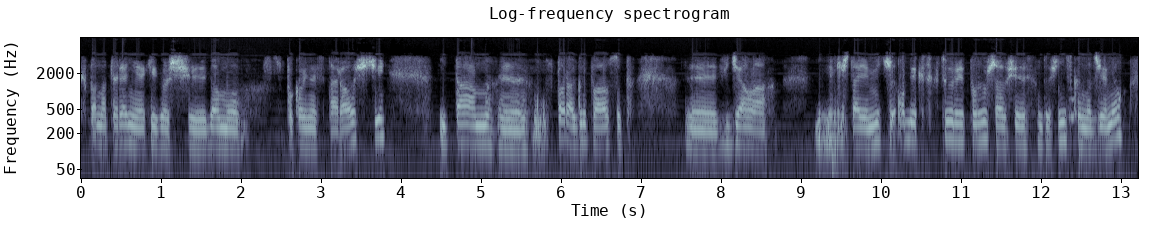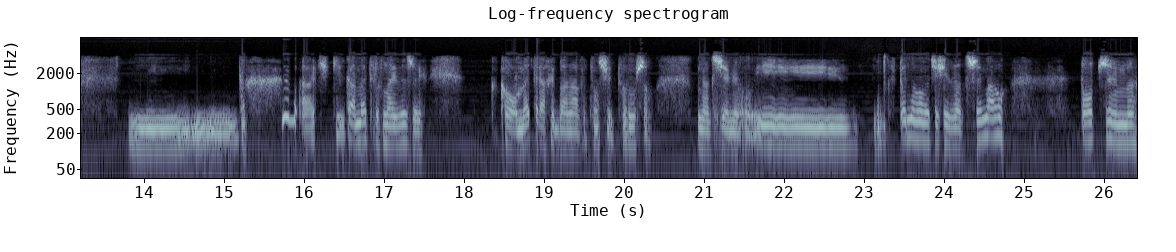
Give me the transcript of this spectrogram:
chyba na terenie jakiegoś domu spokojnej starości. I tam e, spora grupa osób e, widziała jakiś tajemniczy obiekt, który poruszał się dość nisko nad ziemią. Chyba kilka metrów najwyżej, koło metra chyba nawet on się poruszał nad ziemią. I w pewnym momencie się zatrzymał, po czym, e,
